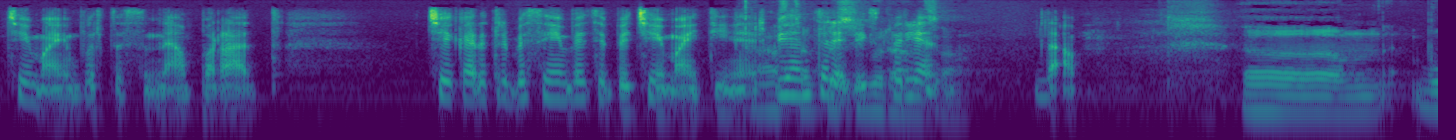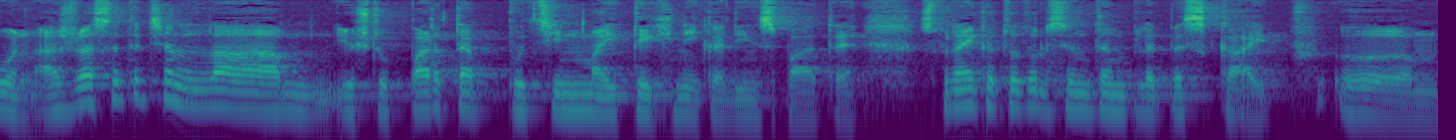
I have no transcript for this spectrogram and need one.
cei mai în vârstă sunt neapărat cei care trebuie să învețe pe cei mai tineri. Asta Bineînțeles, experiență. Da. Uh, bun, aș vrea să trecem la, eu știu, partea puțin mai tehnică din spate. Spuneai că totul se întâmplă pe Skype. Uh,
